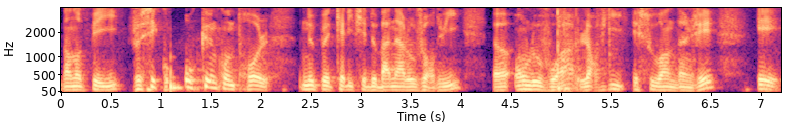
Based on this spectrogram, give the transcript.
dans notre pays. Je sais qu'aucun contrôle ne peut être qualifié de banal aujourd'hui. Euh, on le voit, leur vie est souvent en danger. Et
